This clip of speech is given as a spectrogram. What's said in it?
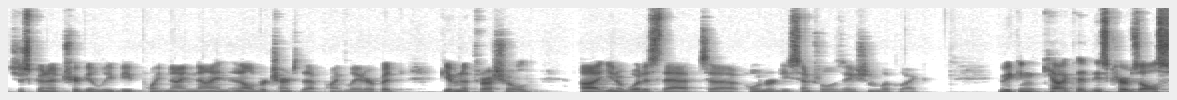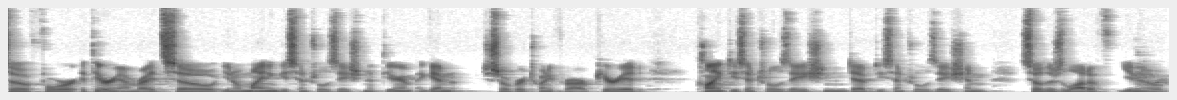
just going to trivially be 0.99, and I'll return to that point later. But given a threshold, uh, you know, what does that uh, owner decentralization look like? We can calculate these curves also for Ethereum, right? So, you know, mining decentralization Ethereum, again, just over a 24-hour period, client decentralization, dev decentralization. So there's a lot of, you know,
